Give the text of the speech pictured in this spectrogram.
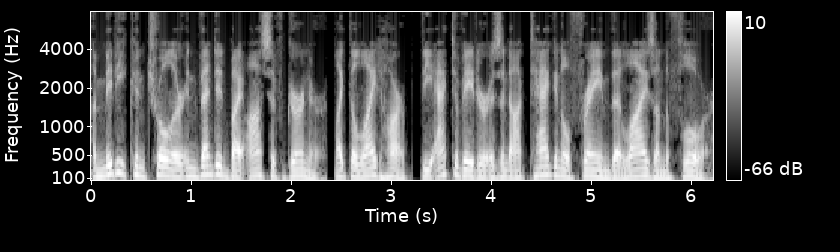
a MIDI controller invented by Assaf Gurner. Like the Light Harp, the Activator is an octagonal frame that lies on the floor.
